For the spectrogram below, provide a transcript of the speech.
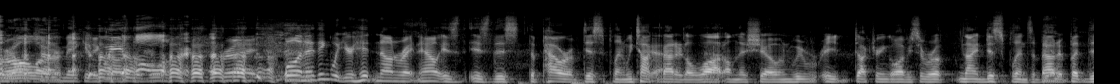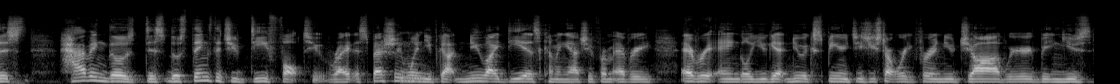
We're all all trying are. to make it across the board. right. Well, and I think what you're hitting on right now is is this the power of discipline. We talk Yeah. about it a lot on this show, and we Dr. Ingle obviously wrote nine disciplines about Yeah. it. But this having those dis, those things that you default to, right? Especially when Mm. you've got new ideas coming at you from every every angle, you get new experiences. You start working for a new job where you're being used,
